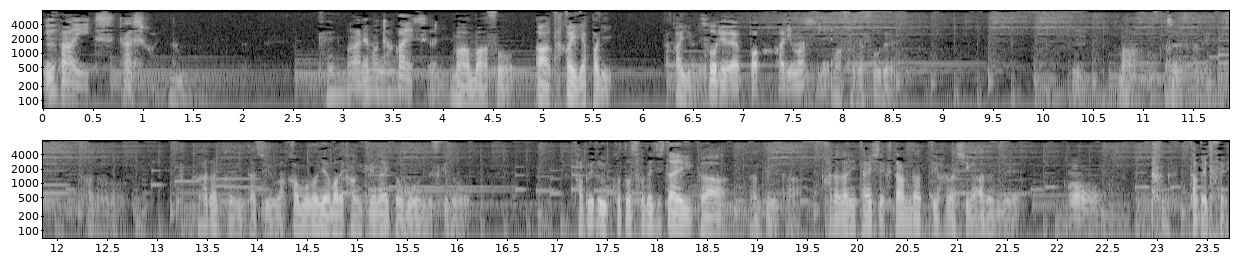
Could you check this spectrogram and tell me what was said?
ウーバーイーツ、確かに。うん。ああれも高いですよね。まあまあそう。あ、高い、やっぱり。高いよね。送料やっぱかかりますね。まあそりゃそうだよね。まあ、なんですかね。あの、福原くんたち若者にはまだ関係ないと思うんですけど、食べることそれ自体が、なんていうか、体に対して負担だっていう話があるんで、食べない。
